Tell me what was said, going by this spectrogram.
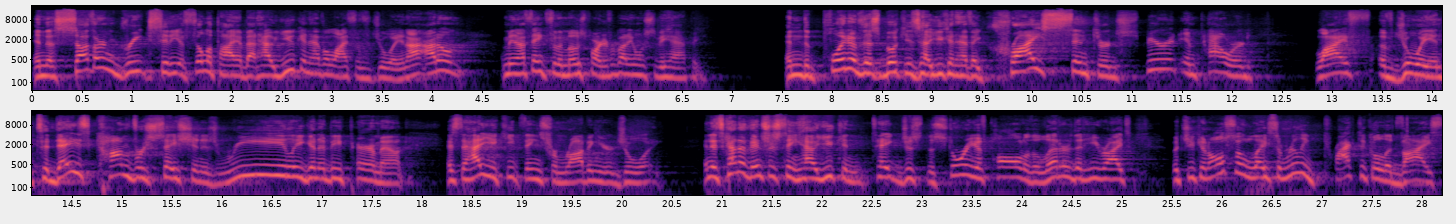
in the southern Greek city of Philippi about how you can have a life of joy. And I, I don't, I mean, I think for the most part, everybody wants to be happy. And the point of this book is how you can have a Christ centered, spirit empowered life of joy. And today's conversation is really going to be paramount as to how do you keep things from robbing your joy. And it's kind of interesting how you can take just the story of Paul or the letter that he writes, but you can also lay some really practical advice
